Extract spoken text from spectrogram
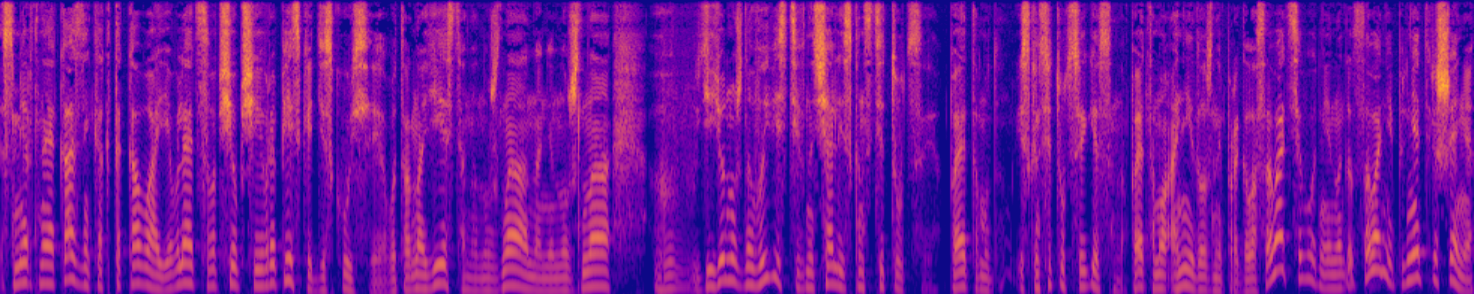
смертная казнь как таковая является вообще общеевропейской дискуссией. Вот она есть, она нужна, она не нужна. Ее нужно вывести вначале из Конституции, поэтому, из Конституции Гессена. Поэтому они должны проголосовать сегодня и на голосовании принять решение.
